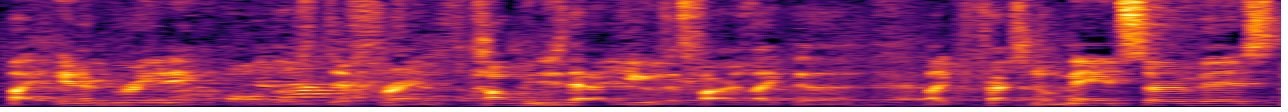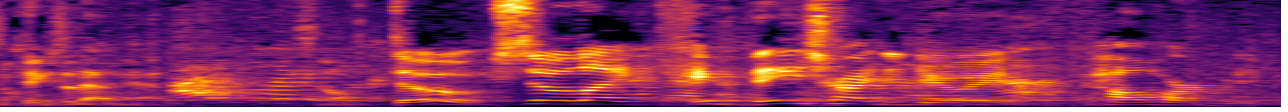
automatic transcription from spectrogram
by integrating all those different companies that I use as far as like the like professional maid service, and things of that matter. So. Dope. So like if they tried to do it, how hard would it be?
